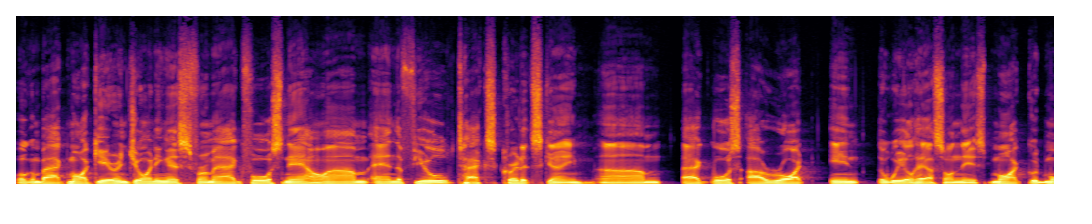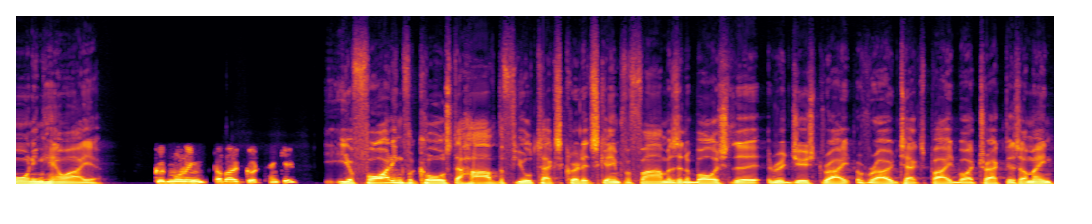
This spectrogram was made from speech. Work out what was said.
Welcome back, Mike Guerin joining us from AgForce now, um, and the fuel tax credit scheme. Um, AgForce are right in the wheelhouse on this. Mike, good morning. How are you? Good morning, Dobbo. Good, thank you. You're fighting for calls to halve the fuel tax credit scheme for farmers and abolish the reduced rate of road tax paid by tractors. I mean,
